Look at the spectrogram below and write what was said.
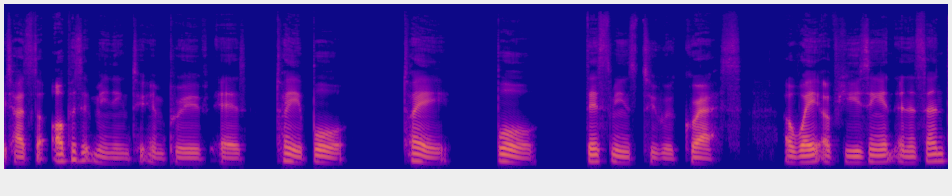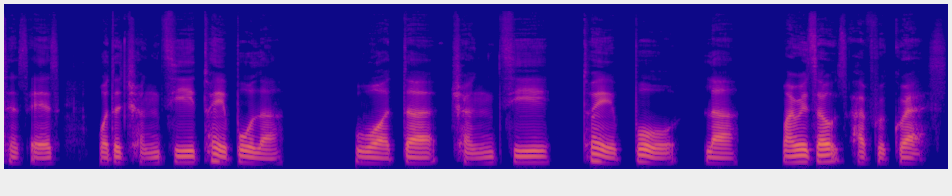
which has the opposite meaning to improve, is 退步,退步. This means to regress. A way of using it in a sentence is 我的成绩退步了。我的成绩退步了。My results have regressed.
